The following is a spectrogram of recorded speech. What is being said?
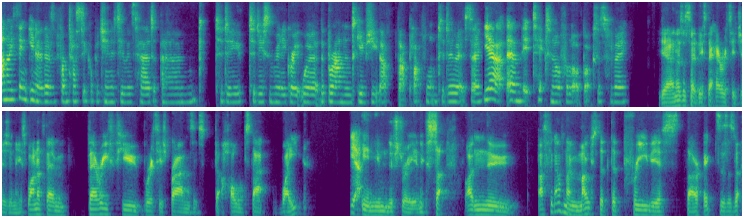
and I think you know there's a fantastic opportunity with Ted um, to do to do some really great work. The brand gives you that that platform to do it. So yeah, um, it ticks an awful lot of boxes for me. Yeah, and as I said, it's the heritage, isn't it? It's one of them very few British brands that holds that weight yeah. in the industry. And it's so, I knew I think I've known most of the previous directors as well.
